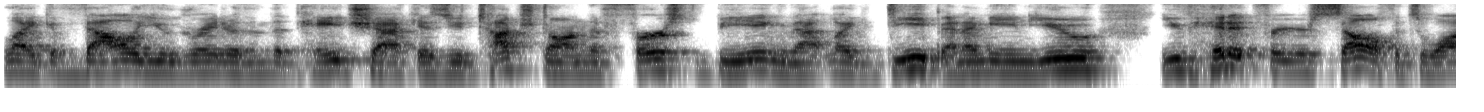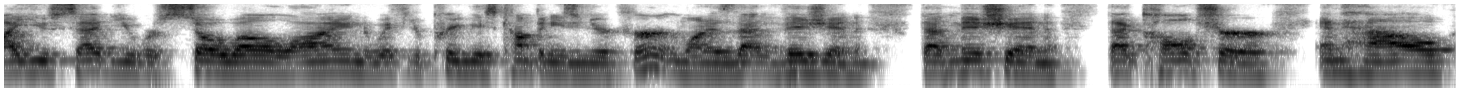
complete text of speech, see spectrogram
like value greater than the paycheck, as you touched on, the first being that like deep. And I mean, you you've hit it for yourself. It's why you said you were so well aligned with your previous companies and your current one is that vision, that mission, that culture, and how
